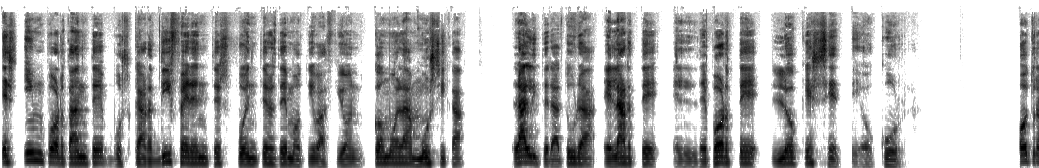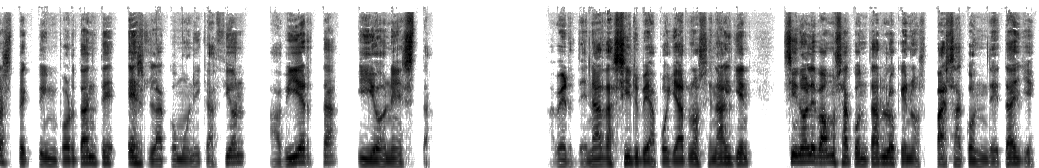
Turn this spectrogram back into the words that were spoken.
es importante buscar diferentes fuentes de motivación como la música, la literatura, el arte, el deporte, lo que se te ocurra. Otro aspecto importante es la comunicación abierta y honesta. A ver, de nada sirve apoyarnos en alguien si no le vamos a contar lo que nos pasa con detalle.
